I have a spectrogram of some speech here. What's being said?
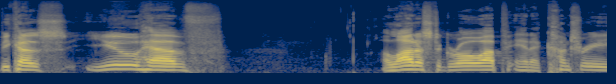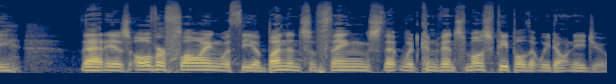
because you have allowed us to grow up in a country that is overflowing with the abundance of things that would convince most people that we don't need you.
